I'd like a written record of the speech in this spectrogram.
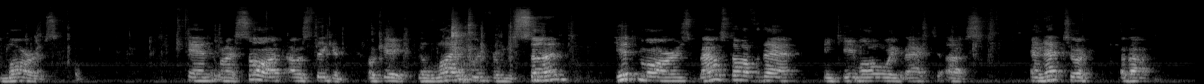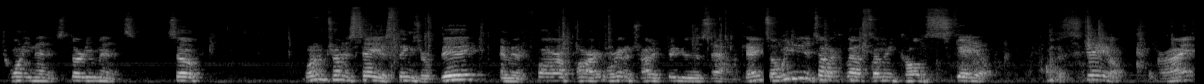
Mars. And when I saw it, I was thinking, okay, the light went from the sun, hit Mars, bounced off of that, and came all the way back to us. And that took about 20 minutes, 30 minutes. So what I'm trying to say is things are big and they're far apart. We're going to try to figure this out, okay? So we need to talk about something called scale. Scale, all right?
